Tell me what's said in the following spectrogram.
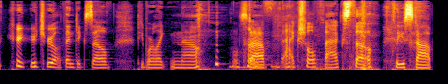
you're your true authentic self, people are like, no, stop, Actual facts, though. please stop.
